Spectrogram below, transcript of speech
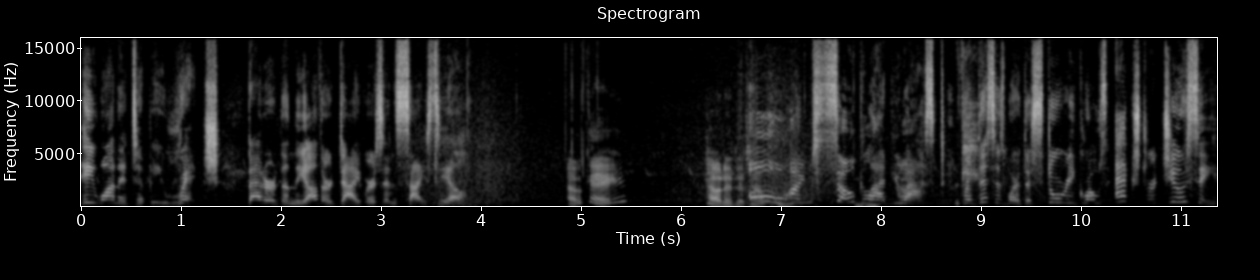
He wanted to be rich, better than the other divers in Cyseal. Okay. How did it happen? Oh, I'm so glad you asked, for this is where the story grows extra juicy.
